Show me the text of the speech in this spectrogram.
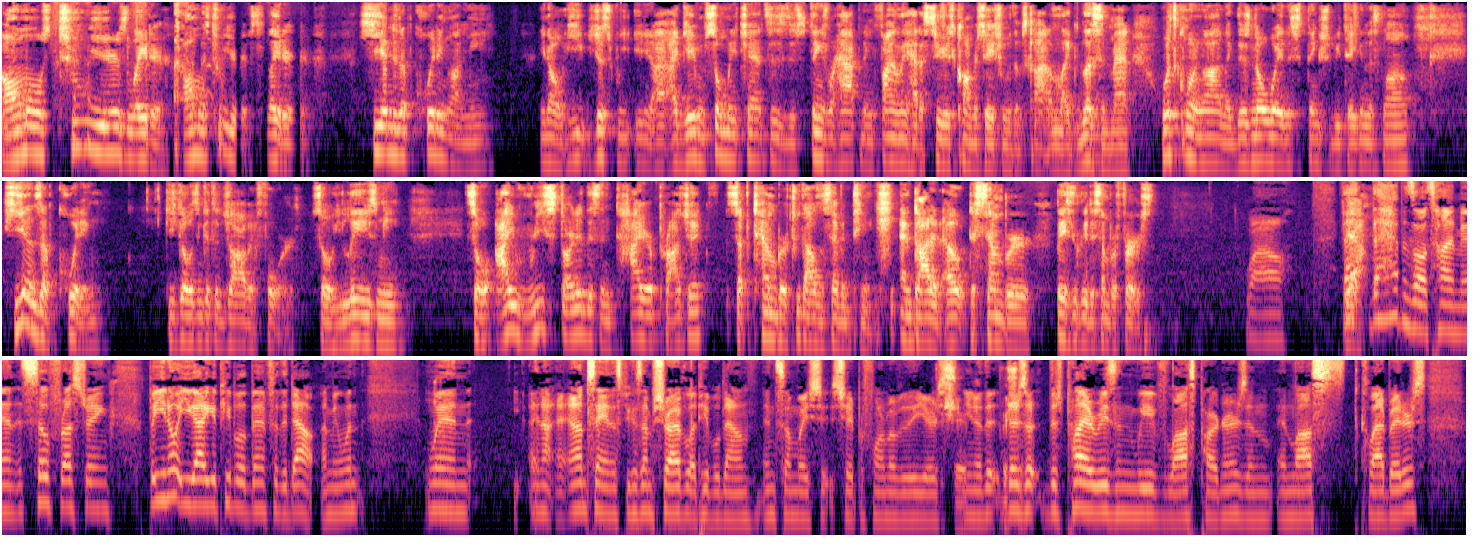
Almost two years later, almost two years later, he ended up quitting on me. You know, he just, we, you know, I gave him so many chances. Things were happening. Finally, had a serious conversation with him, Scott. I'm like, listen, man, what's going on? Like, there's no way this thing should be taking this long. He ends up quitting. He goes and gets a job at Ford. So he leaves me so I restarted this entire project September 2017 and got it out December, basically December 1st. Wow. That, yeah. that happens all the time, man. It's so frustrating. But you know what? You got to give people the benefit of the doubt. I mean, when, when, and, I, am saying this because I'm sure I've let people down in some way, sh- shape, or form over the years. Sure. You know, th- there's sure. a, there's probably a reason we've lost partners and, and lost collaborators,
